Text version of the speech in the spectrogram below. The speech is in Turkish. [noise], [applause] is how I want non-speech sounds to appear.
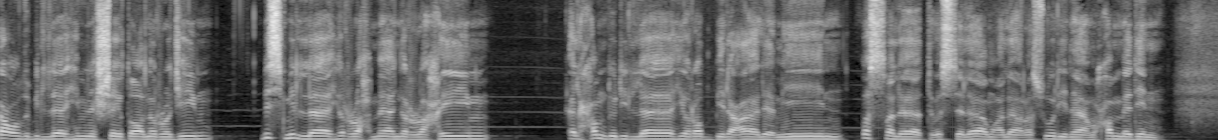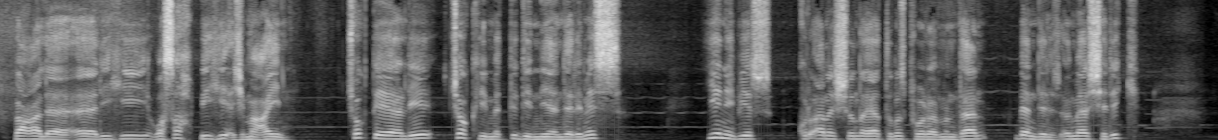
Euzu billahi mineşşeytanirracim. Bismillahirrahmanirrahim. Elhamdülillahi Rabbil alemin. Ve salatu ve selamu ala Resulina Muhammedin ve ala alihi ve sahbihi ecmain. Çok değerli, çok kıymetli dinleyenlerimiz, yeni bir Kur'an Işığında Hayatımız programından bendeniz Ömer Şerik,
